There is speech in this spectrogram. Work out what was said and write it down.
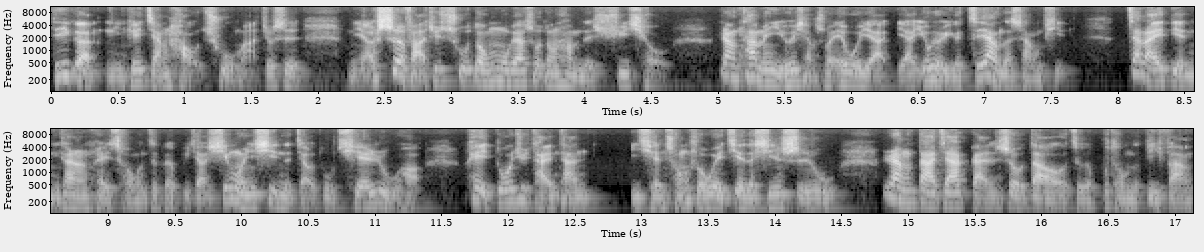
第一个，你可以讲好处嘛，就是你要设法去触动目标受众他们的需求，让他们也会想说，哎，我也要也要拥有一个这样的商品。再来一点，你当然可以从这个比较新闻性的角度切入哈，可以多去谈谈以前从所未见的新事物，让大家感受到这个不同的地方。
